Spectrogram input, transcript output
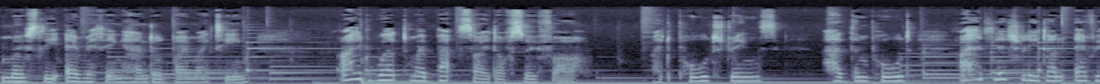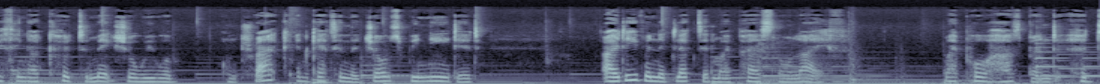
mostly everything handled by my team, I had worked my backside off so far. I'd pulled strings, had them pulled. I had literally done everything I could to make sure we were on track and getting the jobs we needed. I'd even neglected my personal life. My poor husband had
